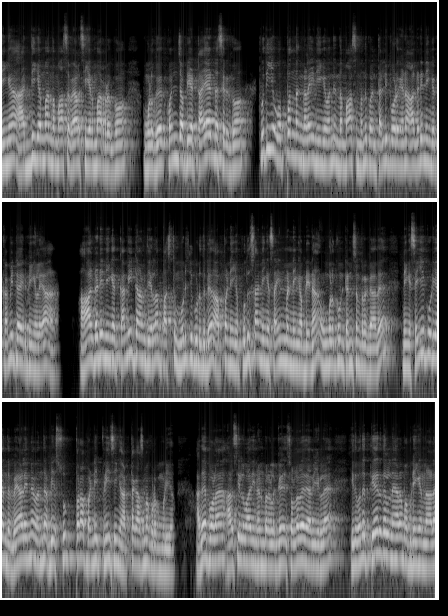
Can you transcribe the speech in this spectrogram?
நீங்கள் அதிகமாக அந்த மாதம் வேலை செய்கிற மாதிரி இருக்கும். உங்களுக்கு கொஞ்சம் அப்படியே டயர்ட்னஸ் இருக்கும். புதிய ஒப்பந்தங்களை நீங்கள் வந்து இந்த மாதம் வந்து கொஞ்சம் தள்ளி போடுங்க. ஏன்னா ஆல்ரெடி நீங்கள் கமிட் ஆகிருப்பீங்க இல்லையா? ஆல்ரெடி நீங்கள் கமிட் ஆனதையெல்லாம் ஃபஸ்ட்டு முடிச்சு கொடுத்துட்டு அப்போ நீங்கள் புதுசாக நீங்கள் சைன் பண்ணீங்க அப்படின்னா உங்களுக்கும் டென்ஷன் இருக்காது. நீங்கள் செய்யக்கூடிய அந்த வேலையுமே வந்து அப்படியே சூப்பராக பண்ணி ஃபினிஷிங் அட்டகாசமாக கொடுக்க முடியும். அதே போல் அரசியல்வாதி நண்பர்களுக்கு சொல்லவே தேவையில்லை. இது வந்து தேர்தல் நேரம் அப்படிங்கிறனால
